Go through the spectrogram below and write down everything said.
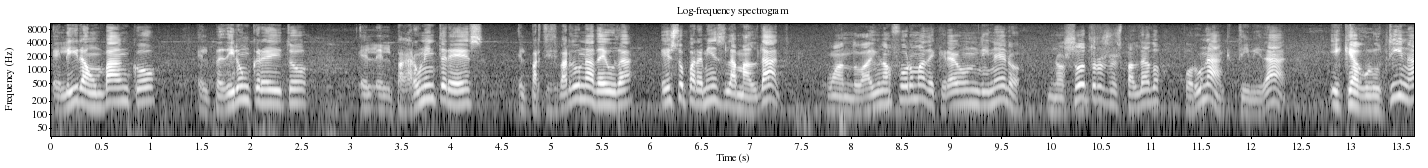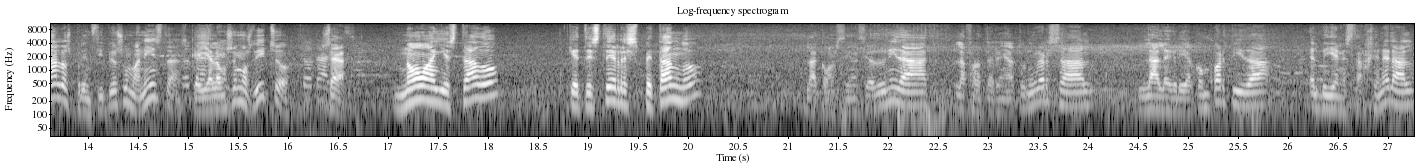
el ir a un banco, el pedir un crédito, el, el pagar un interés, el participar de una deuda. Eso para mí es la maldad. Cuando hay una forma de crear un dinero, nosotros respaldado por una actividad y que aglutina los principios humanistas, que ya los hemos dicho. O sea, no hay Estado que te esté respetando la conciencia de unidad, la fraternidad universal, la alegría compartida, el bienestar general.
